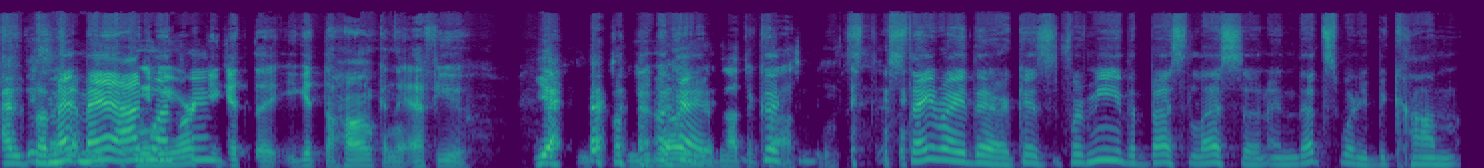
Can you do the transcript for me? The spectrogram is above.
And but may, may I add in New York thing? you get the you get the honk and the fu yeah. You okay. Good. stay right there because for me the best lesson and that's when you become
